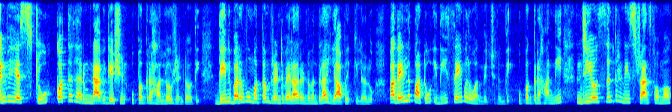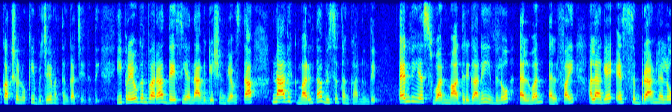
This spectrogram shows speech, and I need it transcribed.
ఎన్విఎస్ టూ కొత్త తరం నావిగేషన్ ఉపగ్రహాల్లో రెండోది. దీని బరువు మొత్తం రెండు వేల రెండు వందల యాభై కిలోలు. పదేళ్ళ పాటు ఇది సేవలు అందించనుంది. ఉపగ్రహాన్ని జియో సింక్రనీస్ ట్రాన్స్ఫార్మర్ కక్షలోకి విజయవంతంగా చేరింది. ఈ ప్రయోగం ద్వారా దేశీయ నావిగేషన్ వ్యవస్థ నావిక్ మరింత విస్తృతం కానుంది. ఎన్విఎస్ వన్ మాదిరిగానే ఇందులో ఎల్ వన్ ఎల్ ఫైవ్ అలాగే ఎస్ బ్రాండ్లలో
